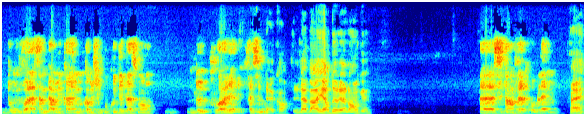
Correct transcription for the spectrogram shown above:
Donc voilà, ça me permet quand même, comme j'ai beaucoup de déplacements, de pouvoir y aller facilement. D'accord. La barrière de la langue? Euh, c'est un vrai problème. Ouais.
